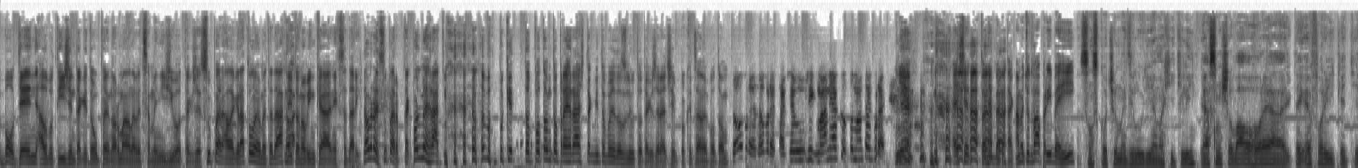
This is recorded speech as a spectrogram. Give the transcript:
bol deň alebo týždeň, tak je to úplne normálne, veď sa mení život. Takže super, ale gratulujeme teda No tejto novinke a nech sa darí. Dobre, super, tak poďme hrať. Lebo keď to, potom to prehráš, tak mi to bude dosť ľúto, takže radšej pokecáme potom. Dobre, dobre, takže už ich mám, ako to mám tak brať. Nie. Ešte to neber tak. Máme tu dva príbehy. Som skočil medzi ľudí a ma chytili. Ja som išiel váho hore a tej euforii, keď e,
